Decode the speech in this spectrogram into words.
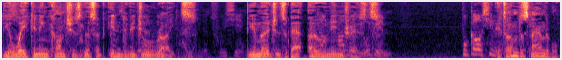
the awakening consciousness of individual rights, the emergence of their own interests. It's understandable.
